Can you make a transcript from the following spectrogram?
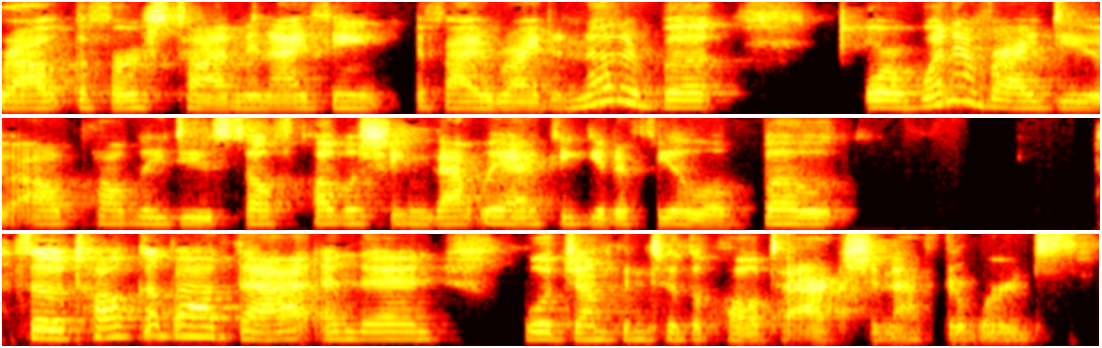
route the first time. And I think if I write another book, or whenever I do, I'll probably do self publishing. That way I could get a feel of both. So, talk about that, and then we'll jump into the call to action afterwards.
